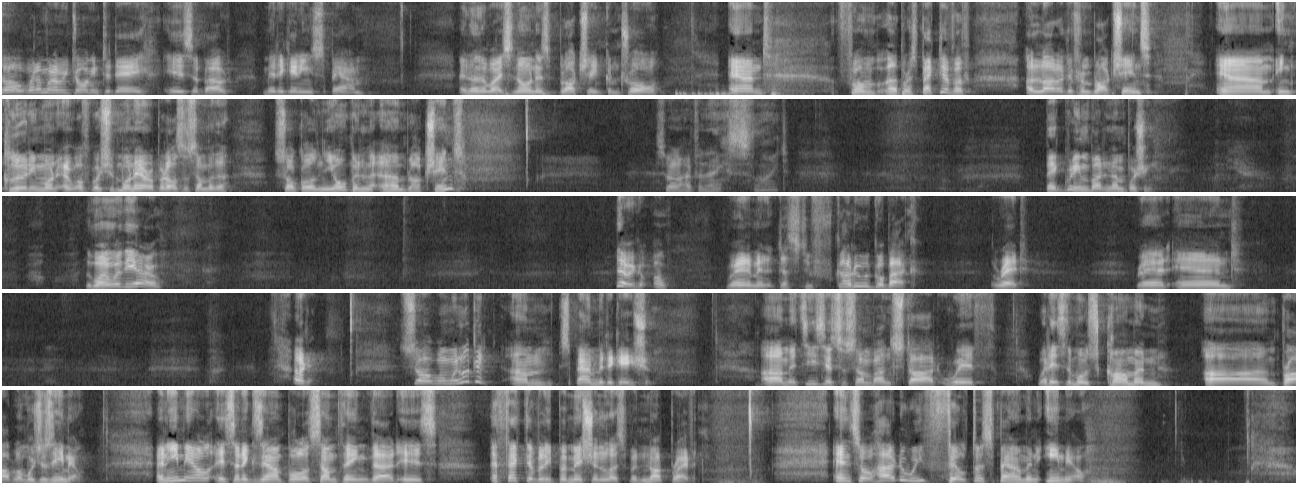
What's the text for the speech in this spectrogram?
So what I'm going to be talking today is about mitigating spam, and otherwise known as blockchain control. And from a perspective of a lot of different blockchains, um, including, of course, Monero, but also some of the so-called in the open uh, blockchains. So I'll have the next slide. Big green button I'm pushing. The one with the arrow. There we go. Oh, wait a minute. That's too. How do we go back? Red. Red and. Okay. So when we look at um, spam mitigation, um, it's easier to someone start with what is the most common um, problem, which is email. An email is an example of something that is effectively permissionless but not private. And so how do we filter spam and email?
